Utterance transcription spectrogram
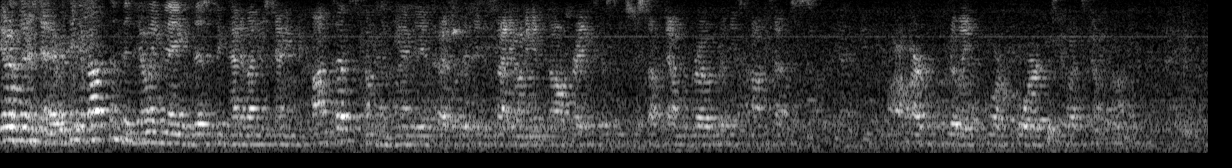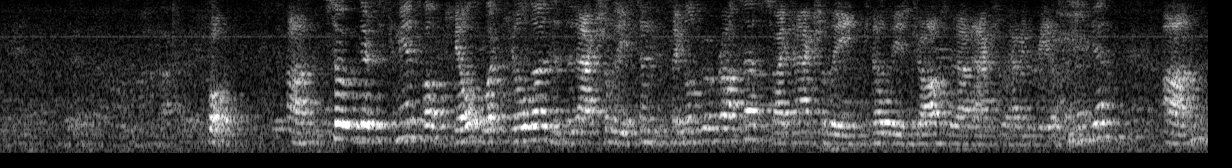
you don't have to understand everything about them, but knowing they exist and kind of understanding the concepts comes in handy, especially if you decide you want to get into operating systems or stuff down the road where these concepts are, are really more core to what's going on. Cool. Um, so there's this command called kill. What kill does is it actually sends a signal to a process, so I can actually kill these jobs without actually having to reopen them again. Um,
